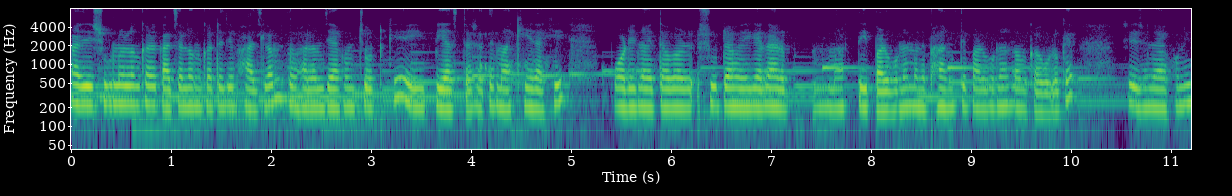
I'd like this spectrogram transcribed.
আর এই শুকনো লঙ্কার কাঁচা লঙ্কাটা যে ভাজলাম, তো ভাবলাম যে এখন চটকে এই পেঁয়াজটার সাথে মাখিয়ে রাখি। পরে নয়তো আবার শুটা হয়ে গেলে আর মাখতেই পারব না মানে ভাঙতে পারব না লঙ্কাগুলোকে। সেই জন্য এখনই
